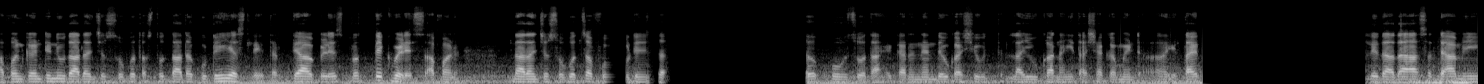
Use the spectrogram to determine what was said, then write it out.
आपण कंटिन्यू दादांच्या सोबत असतो. दादा कुठेही असले तर त्यावेळेस प्रत्येक वेळेस आपण दादांच्या सोबतचा फुटेज पोहोचवत आहे. कारण ज्ञानदेव काशी लाईव्ह का नाहीत अशा कमेंट येत आहेत. दादा सध्या आम्ही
